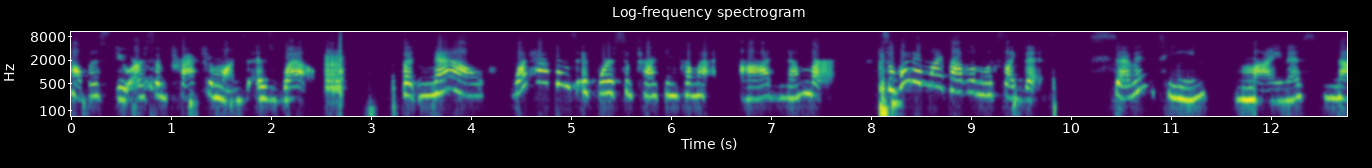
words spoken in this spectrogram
help us do our subtraction ones as well. But now, what happens if we're subtracting from an odd number? So what if my problem looks like this? 17 minus 9.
